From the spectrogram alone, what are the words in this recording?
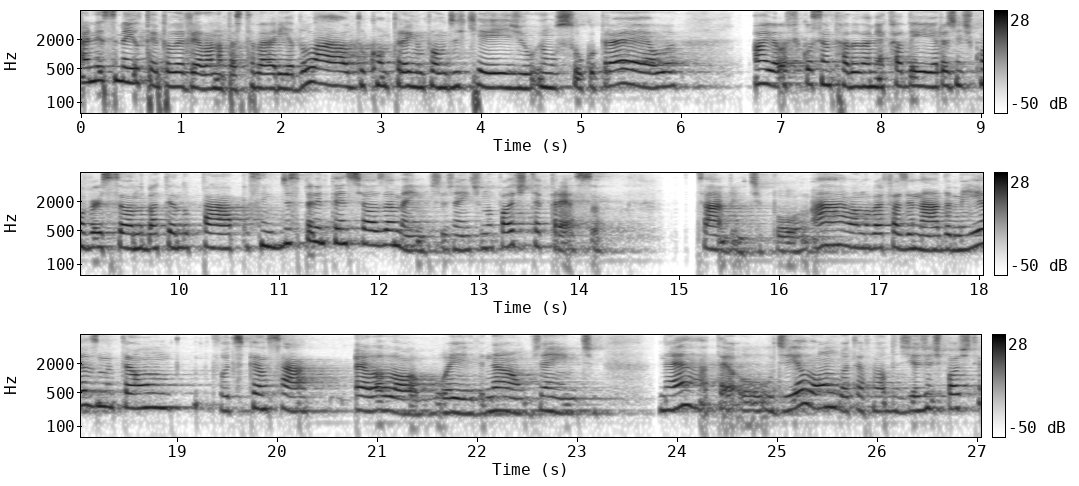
Aí nesse meio tempo eu levei ela na pastelaria do lado, comprei um pão de queijo e um suco para ela. Aí ela ficou sentada na minha cadeira, a gente conversando, batendo papo, assim, despretensiosamente, gente, não pode ter pressa, sabe? Tipo, ah, ela não vai fazer nada mesmo, então vou dispensar ela logo, ou ele. Não, gente, né? Até o, dia é longo, até o final do dia a gente pode ter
